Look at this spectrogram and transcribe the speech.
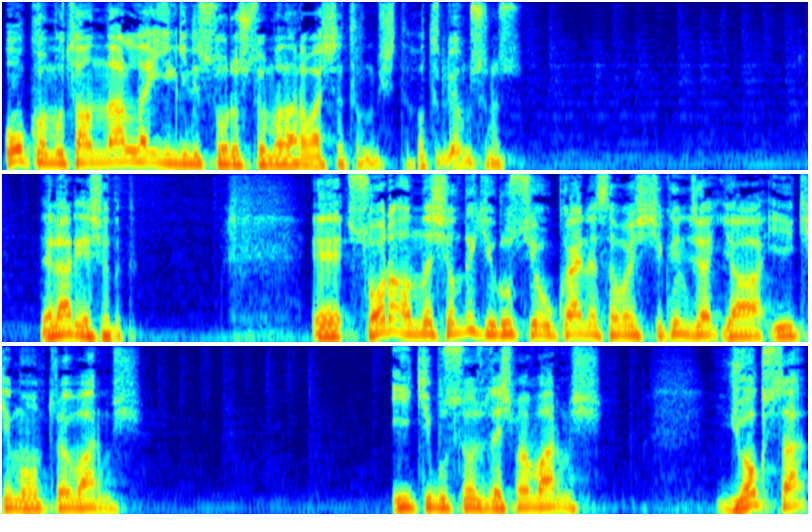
o komutanlarla ilgili soruşturmalar başlatılmıştı. Hatırlıyor musunuz? Neler yaşadık? Ee, sonra anlaşıldı ki Rusya-Ukrayna savaşı çıkınca ya iyi ki Montreux varmış. İyi ki bu sözleşme varmış. Yoksa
